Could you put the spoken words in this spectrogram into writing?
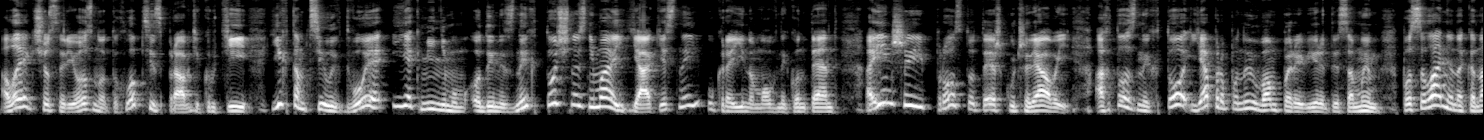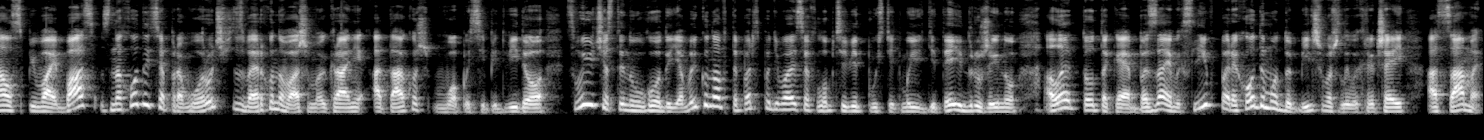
Але якщо серйозно, то хлопці справді круті. Їх там цілих двоє, і як мінімум один із них точно знімає якісний україномовний контент, а інший просто теж кучерявий. А хто з них хто, я пропоную вам перевірити самим. Посилання на канал Співай Бас знаходиться праворуч зверху на вашому екрані, а також в описі під відео. Свою частину угоди я виконав. Тепер сподіваюся, хлопці відпустять моїх дітей і дружину. Але то таке, без зайвих слів переходимо до більш важливих речей, а саме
